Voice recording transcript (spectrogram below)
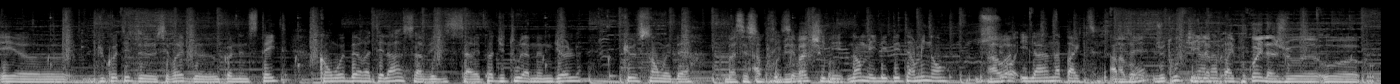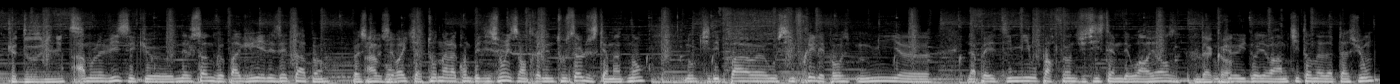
et euh, du côté de, c'est vrai, de Golden State, quand Weber était là, ça avait, ça avait pas du tout la même gueule que sans Weber. Bah, c'est son Après, premier c'est vrai match. est, non mais il est déterminant. Ah ouais il a un impact. Après, bon je trouve qu'il Il a un a- et impact. pourquoi il a joué au- au- que 12 minutes À mon avis, c'est que Nelson veut pas griller les étapes. hein. parce que Ah c'est bon vrai qu'il retourne à la compétition, il s'est entraîné tout seul jusqu'à maintenant. Donc il n'est pas euh, aussi frais, il n'a pas, mis, euh, il a pas été mis au parfum du système des Warriors. Donc D'accord. euh, il doit y avoir un petit temps d'adaptation.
